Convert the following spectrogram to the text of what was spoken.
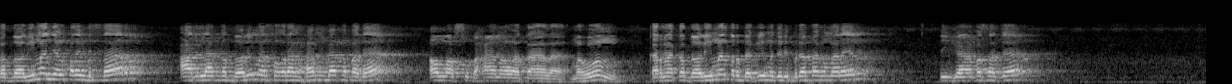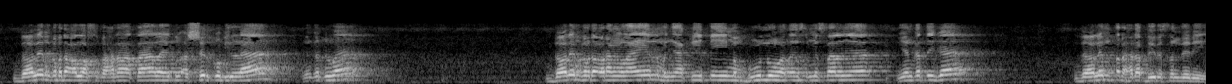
Kedzaliman yang paling besar adalah kedzaliman seorang hamba kepada Allah Subhanahu wa taala. Mahum, karena kedzaliman terbagi menjadi berapa kemarin? Tiga apa saja? Zalim kepada Allah Subhanahu wa taala itu asyirku billah. Yang kedua, zalim kepada orang lain, menyakiti, membunuh atau semisalnya. Yang ketiga, zalim terhadap diri sendiri,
